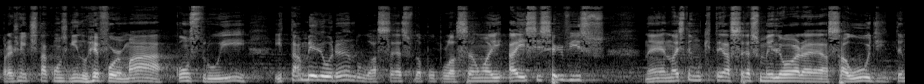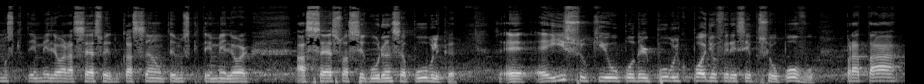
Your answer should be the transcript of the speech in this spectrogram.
para a gente estar tá conseguindo reformar, construir e estar tá melhorando o acesso da população a, a esses serviços. Né? Nós temos que ter acesso melhor à saúde, temos que ter melhor acesso à educação, temos que ter melhor acesso à segurança pública. É, é isso que o poder público pode oferecer para o seu povo, para estar tá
